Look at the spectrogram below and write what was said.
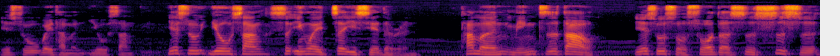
耶稣为他们忧伤。耶稣忧伤是因为这一些的人，他们明知道耶稣所说的是事实，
